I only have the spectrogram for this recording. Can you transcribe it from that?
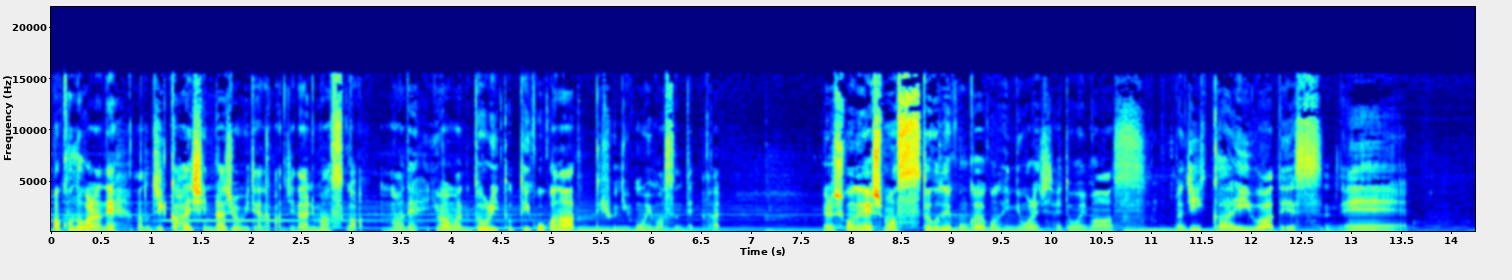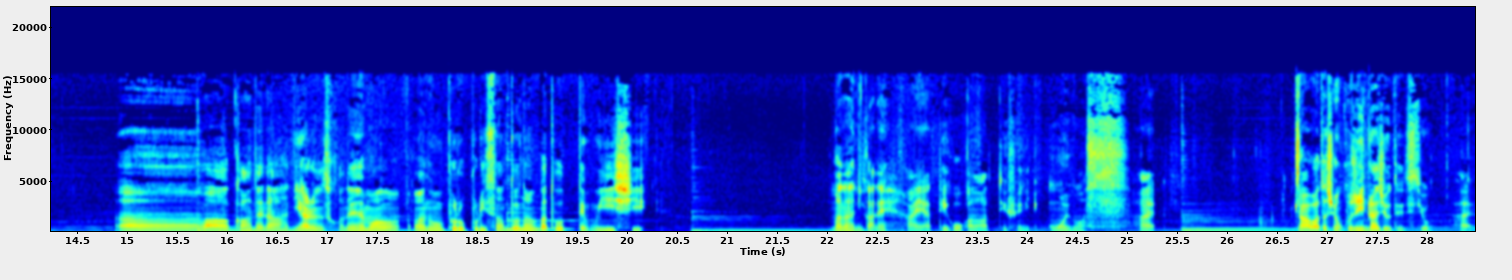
まあ、今度からね、あの実家配信ラジオみたいな感じになりますが、まあね、今まで通り撮っていこうかなっていうふうに思いますんで、はい。よろしくお願いします。ということで、今回はこの辺に終わりにしたいと思います。まあ、次回はですね、あー、わかんない。何やるんですかね。まあ、あの、プロポリさんとなんか撮ってもいいし。まあ何かね、はい、やっていこうかなっていうふうに思います。はい。あ、私も個人ラジオでですよ。はい。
